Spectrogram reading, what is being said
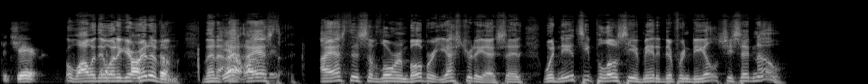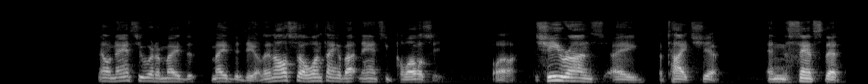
the chair. Well, why would they want to get rid of him? Then yeah, I, I asked. I asked this of Lauren Boebert yesterday. I said, "Would Nancy Pelosi have made a different deal?" She said, "No." No, Nancy would have made the made the deal. And also, one thing about Nancy Pelosi, well, she runs a, a tight ship in the sense that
